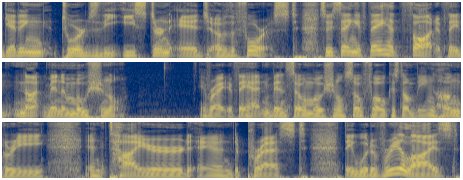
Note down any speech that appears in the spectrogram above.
getting towards the eastern edge of the forest. So he's saying if they had thought, if they'd not been emotional, if, right, if they hadn't been so emotional, so focused on being hungry and tired and depressed, they would have realized,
